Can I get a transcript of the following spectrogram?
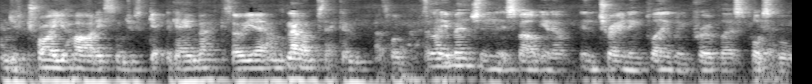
and just try your hardest and just get the game back. So yeah, I'm glad I'm second. That's all I have to And like you mentioned, it's about you know in training playing many pro players as possible.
